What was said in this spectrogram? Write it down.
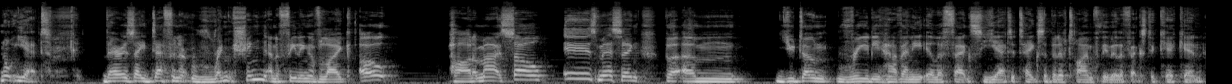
Not yet. There is a definite wrenching and a feeling of like, oh, part of my soul is missing. But um, you don't really have any ill effects yet. It takes a bit of time for the ill effects to kick in.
